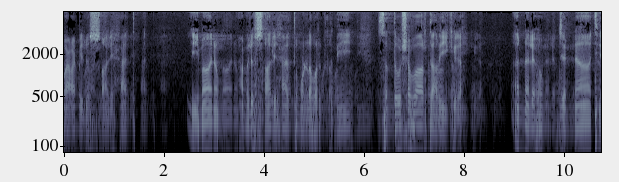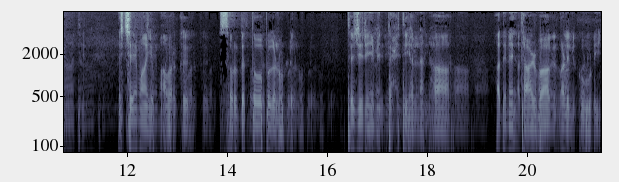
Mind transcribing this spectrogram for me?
വഅമിലു സ്സാലിഹാത്ത് ഈമാനും അമലു സ്സാലിഹാത്തും ഉള്ളവർക്ക് നീ സന്തോഷവാർത്ത അറിയിക്കുക. അന്നലഹും ജന്നാത്തിൻ. നിശ്ചയമായും അവർക്ക് സ്വർഗത്തോപ്പുകളുണ്ട് തജ്രീമിൻ അതിന് താഴ്ഭാഗങ്ങളിൽ കൂടി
